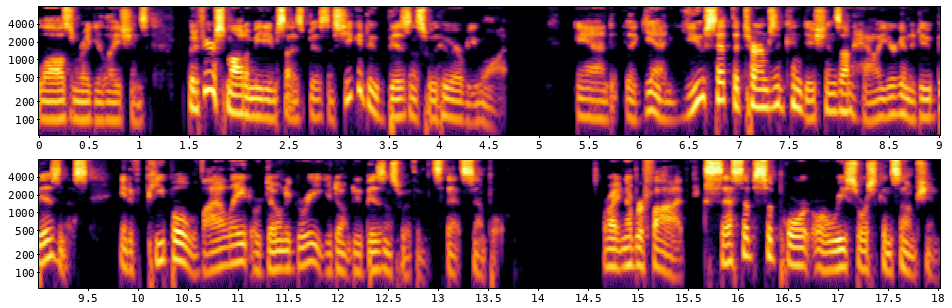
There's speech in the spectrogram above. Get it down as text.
laws and regulations. But if you're a small to medium sized business, you can do business with whoever you want. And again, you set the terms and conditions on how you're going to do business. And if people violate or don't agree, you don't do business with them. It's that simple. All right, number five, excessive support or resource consumption.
